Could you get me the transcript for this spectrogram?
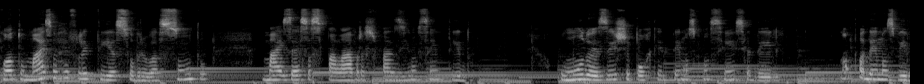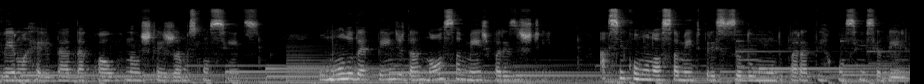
Quanto mais eu refletia sobre o assunto, mais essas palavras faziam sentido. O mundo existe porque temos consciência dele. Podemos viver uma realidade da qual não estejamos conscientes. O mundo depende da nossa mente para existir, assim como nossa mente precisa do mundo para ter consciência dele.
